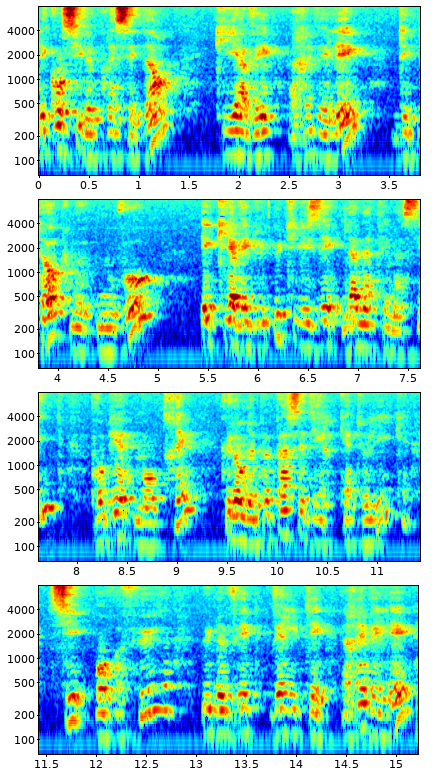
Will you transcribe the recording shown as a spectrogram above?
les conciles précédents qui avaient révélé des dogmes nouveaux et qui avaient dû utiliser l'anathémacite pour bien montrer que l'on ne peut pas se dire catholique si on refuse une vérité révélée,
